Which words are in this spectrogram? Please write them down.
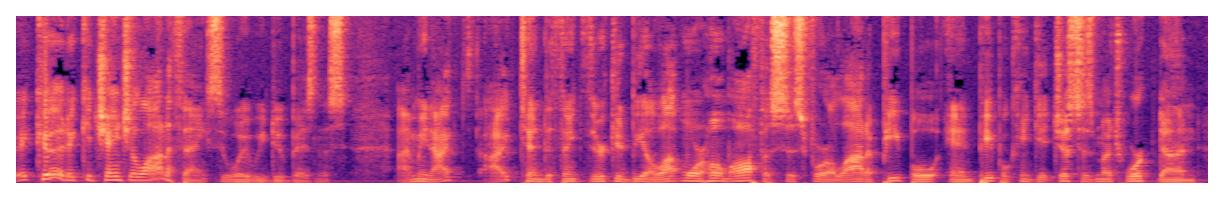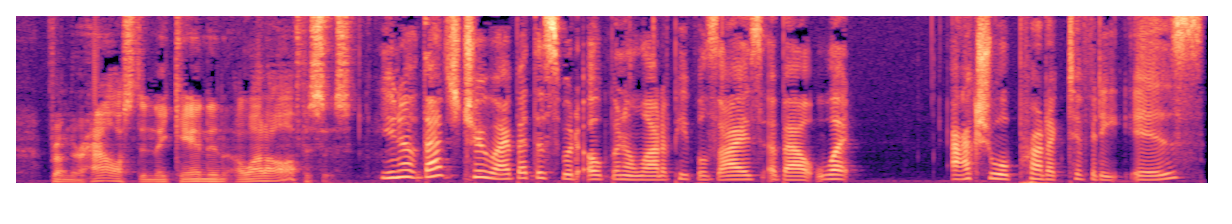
It could. It could change a lot of things the way we do business. I mean, I I tend to think there could be a lot more home offices for a lot of people, and people can get just as much work done from their house than they can in a lot of offices. You know, that's true. I bet this would open a lot of people's eyes about what actual productivity is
